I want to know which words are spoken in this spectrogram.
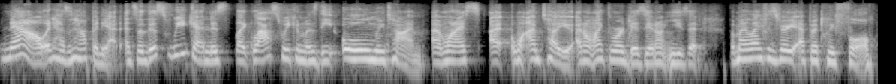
now it hasn't happened yet. And so this weekend is like last weekend was the only time. And when I, I, when I'm tell you, I don't like the word busy, I don't use it, but my life is very epically full.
